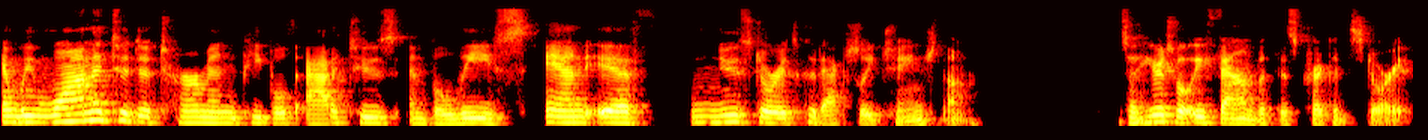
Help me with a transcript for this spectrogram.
And we wanted to determine people's attitudes and beliefs and if news stories could actually change them. So here's what we found with this cricket story.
